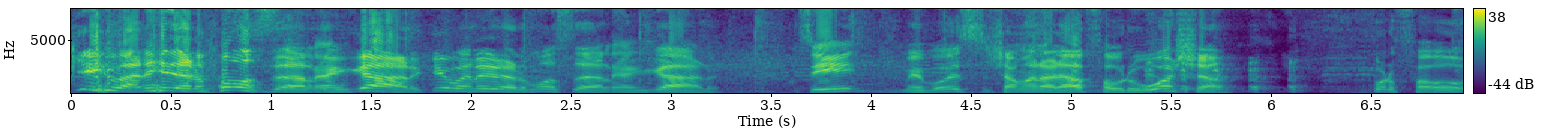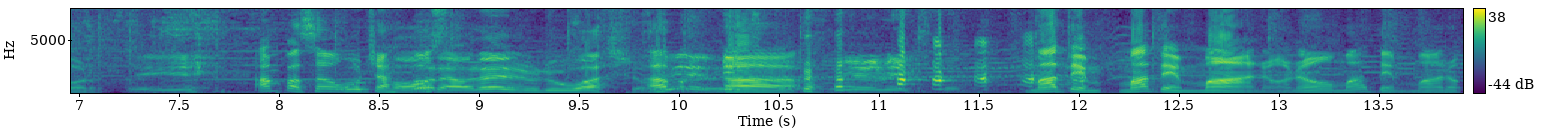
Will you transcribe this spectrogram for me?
Qué manera hermosa de arrancar, qué manera hermosa de arrancar. ¿Sí? ¿Me podés llamar a la AFA uruguaya? Por favor. Han pasado Por muchas favor, cosas. hablar en uruguayo. Ah, Bien el ah. mixto, el mixto. Mate, mate en mano, ¿no? Mate en mano.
